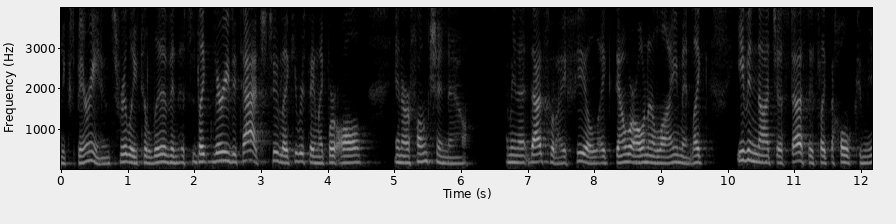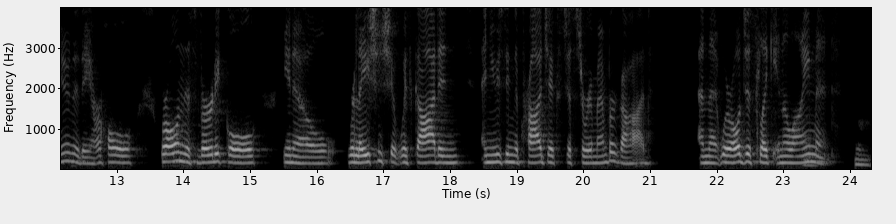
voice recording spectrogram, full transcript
experience really to live and it's like very detached too like you were saying like we're all in our function now i mean that's what i feel like now we're all in alignment like even not just us it's like the whole community our whole we're all in this vertical you know relationship with god and and using the projects just to remember god and that we're all just like in alignment Mm.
